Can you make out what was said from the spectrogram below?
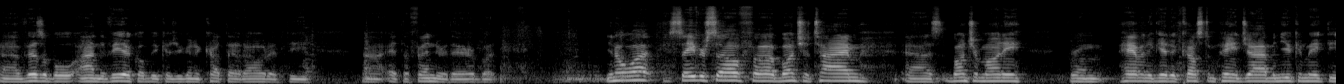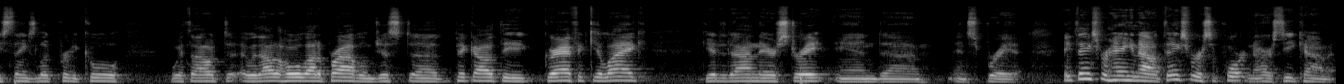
uh, visible on the vehicle because you're going to cut that out at the uh, at the fender there. But you know what? Save yourself a bunch of time, uh, a bunch of money from having to get a custom paint job, and you can make these things look pretty cool without without a whole lot of problem. Just uh, pick out the graphic you like, get it on there straight, and um, and spray it. Hey, thanks for hanging out. Thanks for supporting RC Comet.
